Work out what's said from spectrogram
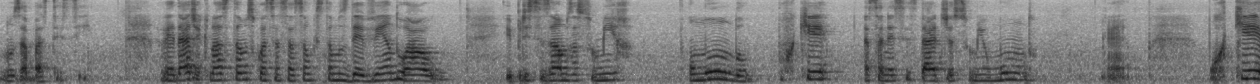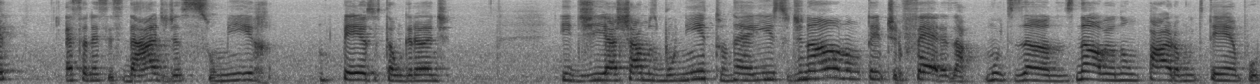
nos abastecer. A verdade é que nós estamos com a sensação que estamos devendo algo e precisamos assumir o mundo. Por que essa necessidade de assumir o mundo? É, por que essa necessidade de assumir um peso tão grande? E de acharmos bonito, né? Isso, de não, não tenho, tiro férias há muitos anos, não, eu não paro há muito tempo,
